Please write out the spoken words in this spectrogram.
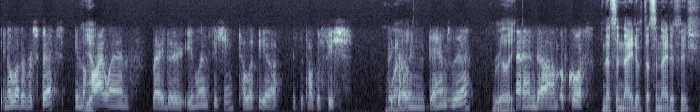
in a lot of respects. In the Yeah. highlands, they do inland fishing. Tilapia is the type of fish they Wow. grow in dams there, Really? and um, of course, And that's a native. That's a native fish.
